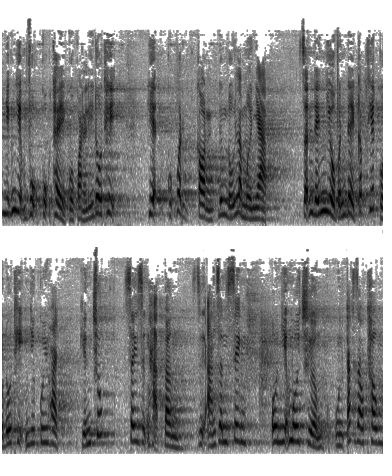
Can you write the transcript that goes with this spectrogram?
Những nhiệm vụ cụ thể của quản lý đô thị hiện cũng vẫn còn tương đối là mờ nhạt, dẫn đến nhiều vấn đề cấp thiết của đô thị như quy hoạch, kiến trúc, xây dựng hạ tầng, dự án dân sinh, ô nhiễm môi trường, ùn tắc giao thông,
